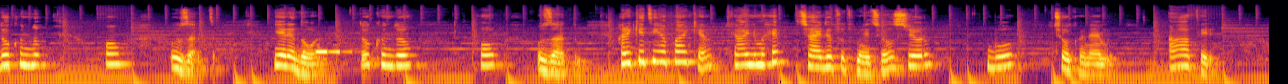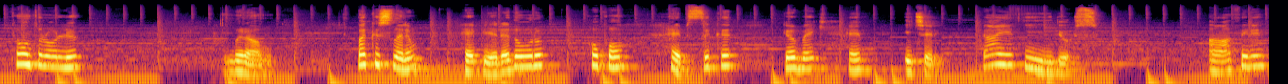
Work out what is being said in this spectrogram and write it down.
dokundum. Hop uzattım. Yere doğru dokundum. Hop uzattım. Hareketi yaparken karnımı hep içeride tutmaya çalışıyorum. Bu çok önemli. Aferin. Kontrollü. Bravo. Bakışlarım hep yere doğru, popom hep sıkı, göbek hep içeri. Gayet iyi gidiyoruz. Aferin.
